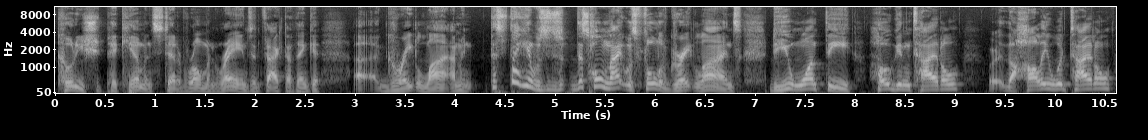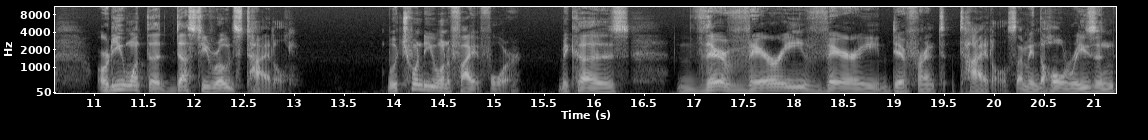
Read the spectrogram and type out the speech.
Cody should pick him instead of Roman Reigns. In fact, I think a, a great line. I mean, this thing was just, this whole night was full of great lines. Do you want the Hogan title or the Hollywood title, or do you want the Dusty Rhodes title? Which one do you want to fight for? Because they're very, very different titles. I mean, the whole reason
